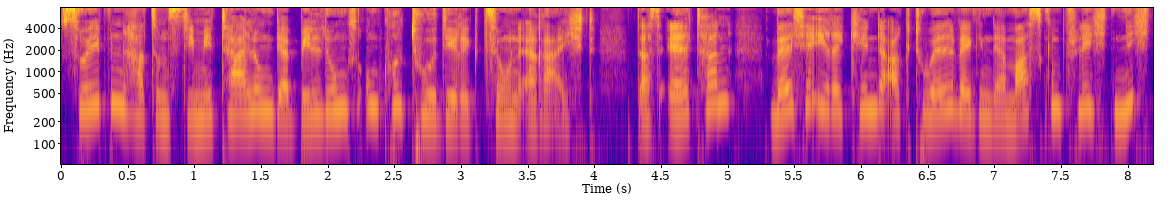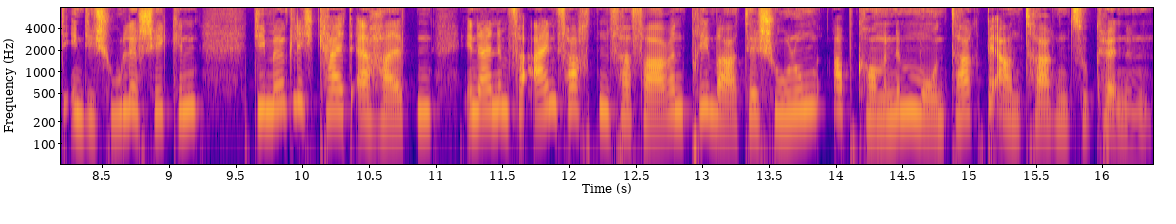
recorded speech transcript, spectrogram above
Soeben hat uns die Mitteilung der Bildungs- und Kulturdirektion erreicht, dass Eltern, welche ihre Kinder aktuell wegen der Maskenpflicht nicht in die Schule schicken, die Möglichkeit erhalten, in einem vereinfachten Verfahren private Schulung ab kommendem Montag beantragen zu können.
